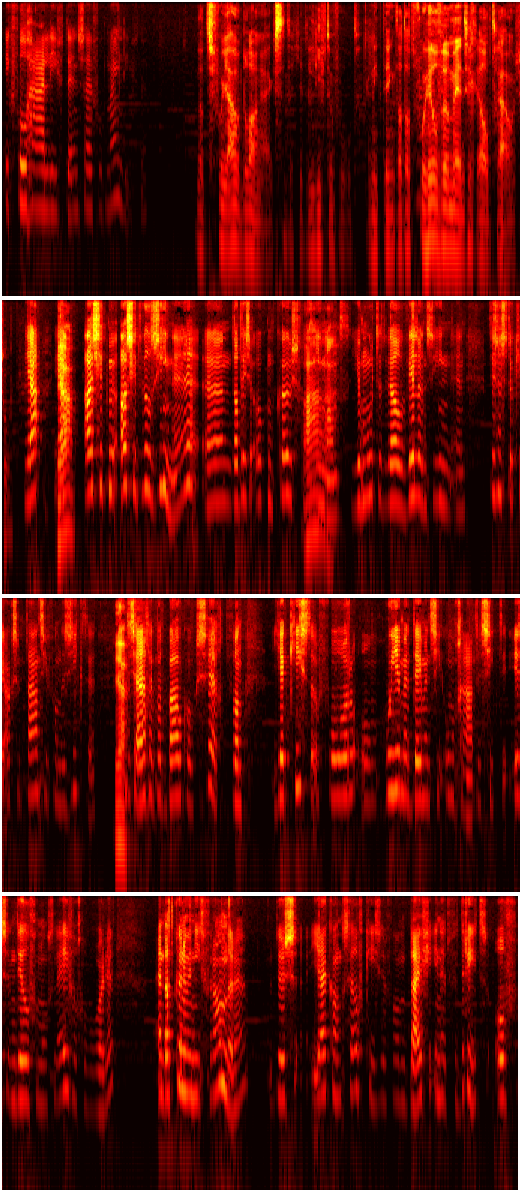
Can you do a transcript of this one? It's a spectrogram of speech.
ik voel haar liefde en zij voelt mijn liefde. Dat is voor jou het belangrijkste, dat je de liefde voelt. En ik denk dat dat voor heel veel mensen geldt trouwens. Hoor. Ja, ja, ja. Als, je het, als je het wil zien, hè, uh, dat is ook een keus van ah. iemand. Je moet het wel willen zien. En is een stukje acceptatie van de ziekte. Ja. Het is eigenlijk wat Bouke ook zegt. Van, je kiest ervoor om hoe je met dementie omgaat. De ziekte is een deel van ons leven geworden. En dat kunnen we niet veranderen. Dus jij kan zelf kiezen van blijf je in het verdriet of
